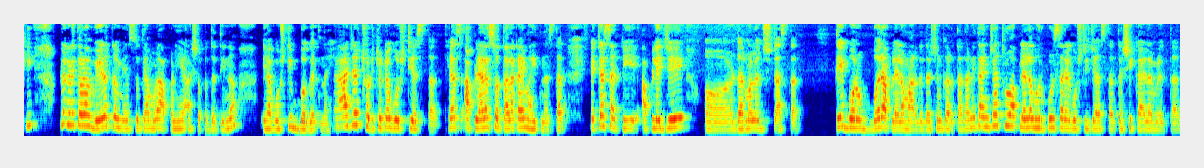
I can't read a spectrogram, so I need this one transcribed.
की आपल्याकडे तेवढा वेळ कमी असतो त्यामुळे आपण हे अशा पद्धतीनं ह्या गोष्टी बघत नाही. ह्या ज्या छोट्या छोट्या गोष्टी असतात ह्या आपल्याला स्वतःला काही माहीत नसतात. याच्यासाठी आपले जे डर्मॉलॉजिस्ट असतात ते बरोबर आपल्याला मार्गदर्शन करतात आणि त्यांच्या थ्रू आपल्याला भरपूर साऱ्या गोष्टी ज्या असतात त्या शिकायला मिळतात.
